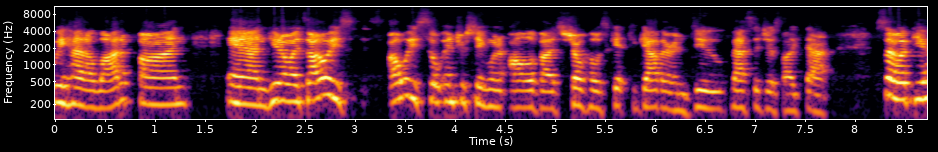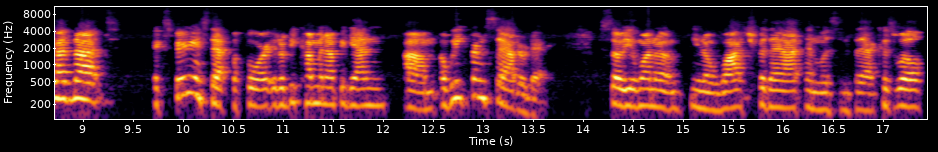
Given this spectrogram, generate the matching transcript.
We had a lot of fun, and you know, it's always it's always so interesting when all of us show hosts get together and do messages like that. So, if you have not experienced that before, it'll be coming up again um, a week from Saturday. So you want to, you know, watch for that and listen for that because we'll,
